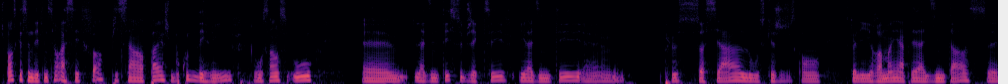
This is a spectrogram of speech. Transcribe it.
Je pense que c'est une définition assez forte, puis ça empêche beaucoup de dérives, au sens où euh, la dignité subjective et la dignité euh, plus sociale, ou ce que, ce, ce que les Romains appelaient la dignitas, euh,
